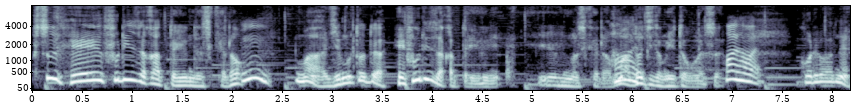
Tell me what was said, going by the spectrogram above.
普通兵振り坂と言うんですけど、うん。まあ地元ではヘフリ坂というふうに呼びますけど、まはい。あどっちでもいいと思います。はいはい。これはね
